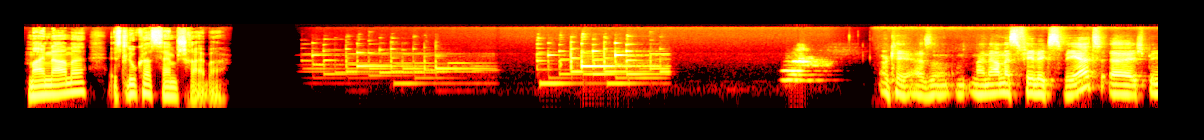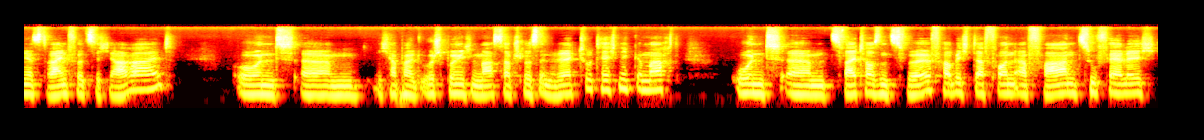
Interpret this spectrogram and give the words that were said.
Mein Name ist Lukas Sam Schreiber. Okay, also mein Name ist Felix Wert. Äh, ich bin jetzt 43 Jahre alt Und ähm, ich habe halt ursprünglich einen Masterabschluss in Elektrotechnik gemacht. Und ähm, 2012 habe ich davon erfahren, zufällig,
